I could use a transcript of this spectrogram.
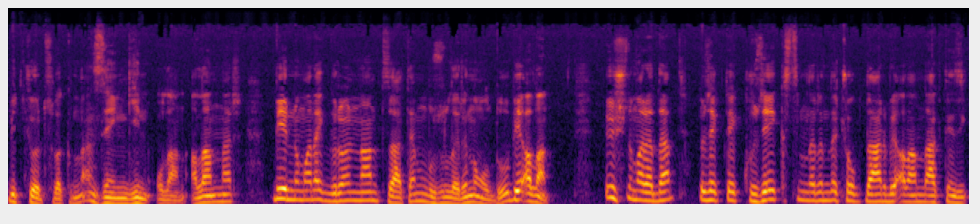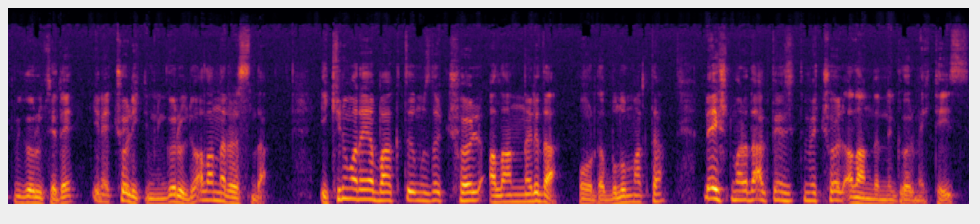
Bitki örtüsü bakımından zengin olan alanlar. Bir numara Grönland zaten buzulların olduğu bir alan. 3 numarada özellikle kuzey kısımlarında çok dar bir alanda Akdeniz iklimi görülse de yine çöl ikliminin görüldüğü alanlar arasında. 2 numaraya baktığımızda çöl alanları da orada bulunmakta. 5 numarada Akdeniz iklimi ve çöl alanlarını görmekteyiz.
